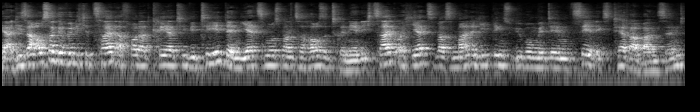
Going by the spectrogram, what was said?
Ja, diese außergewöhnliche Zeit erfordert Kreativität, denn jetzt muss man zu Hause trainieren. Ich zeige euch jetzt, was meine Lieblingsübungen mit dem CLX Terraband sind.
